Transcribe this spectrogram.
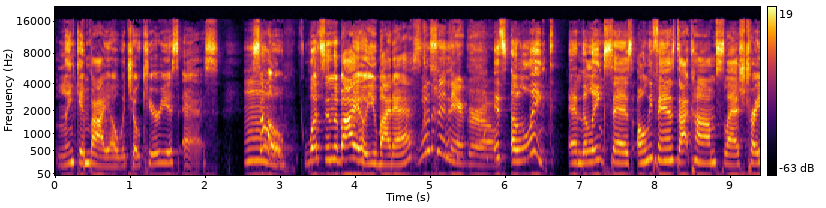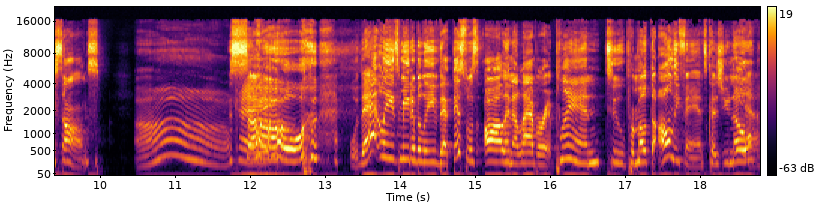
link in bio with your curious ass. So, mm. what's in the bio, you might ask? What's in there, girl? It's a link. And the link says onlyfans.com slash Trey Songz. oh. Okay. So that leads me to believe that this was all an elaborate plan to promote the OnlyFans because you know Yeah.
